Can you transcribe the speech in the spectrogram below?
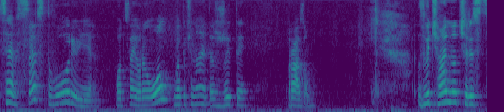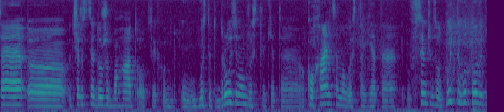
Це все створює оцей ореол, ви починаєте жити разом. Звичайно, через це, е, через це дуже багато цих ви стаєте друзями, ви стаєте коханцями, ви стаєте всім чим. Будьте готові до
